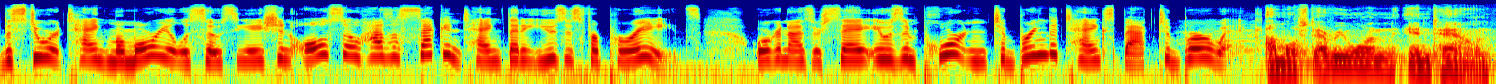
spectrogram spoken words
The Stuart Tank Memorial Association also has a second tank that it uses for parades. Organizers say it was important to bring the tanks back to Berwick. Almost everyone in town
